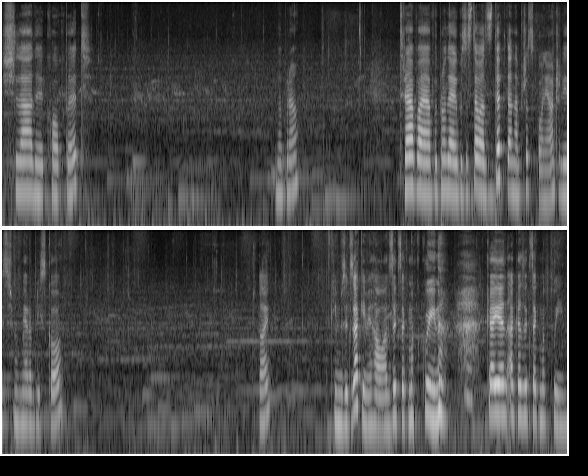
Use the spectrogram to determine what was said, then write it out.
Ślady kopyt. Dobra. Trawa wygląda jakby została zdeptana przez konia, czyli jesteśmy w miarę blisko. Tutaj. Takim zygzakiem jechała. Zygzak McQueen. Cayenne aka Zygzak McQueen.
